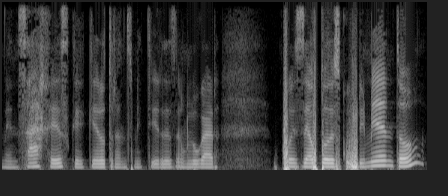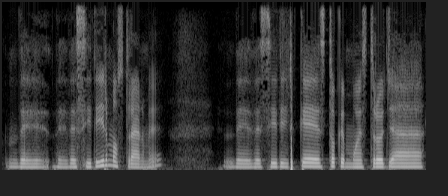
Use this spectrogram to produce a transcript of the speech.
mensajes que quiero transmitir desde un lugar pues de autodescubrimiento, de, de decidir mostrarme, de decidir que esto que muestro ya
